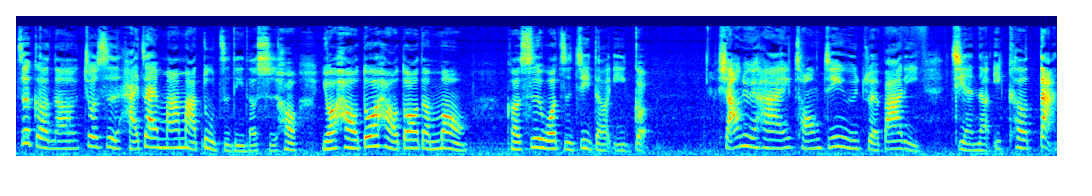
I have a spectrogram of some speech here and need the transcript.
这个呢，就是还在妈妈肚子里的时候，有好多好多的梦，可是我只记得一个。小女孩从金鱼嘴巴里捡了一颗蛋，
